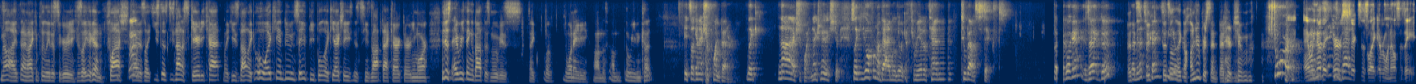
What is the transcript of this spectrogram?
No, I and I completely disagree. He's like again, Flash is like he's just he's not a scaredy cat. Like he's not like oh I can't do and save people. Like he actually is, he's not that character anymore. It's just everything about this movie is like 180 on the on the Whedon cut. It's like an extra point better. Like not an extra point, an extra maybe extra two. So like you go from a bad movie like a three out of ten to about a six. Like, okay, is that good? I mean, that's okay. It's That's like mediocre. hundred percent better, Jim. Sure. And we I'm know that your bad- six is like everyone else's eight.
